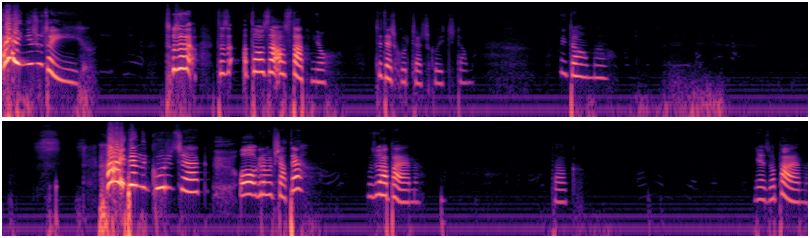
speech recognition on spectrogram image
Ej, nie rzucaj ich! To za... To za... To za ostatnio. Ty też, kurczaczku, idź tam. I tam... Haj, ten kurczak! O, gramy w siatę? Złapałem. Tak. Nie, złapałem.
